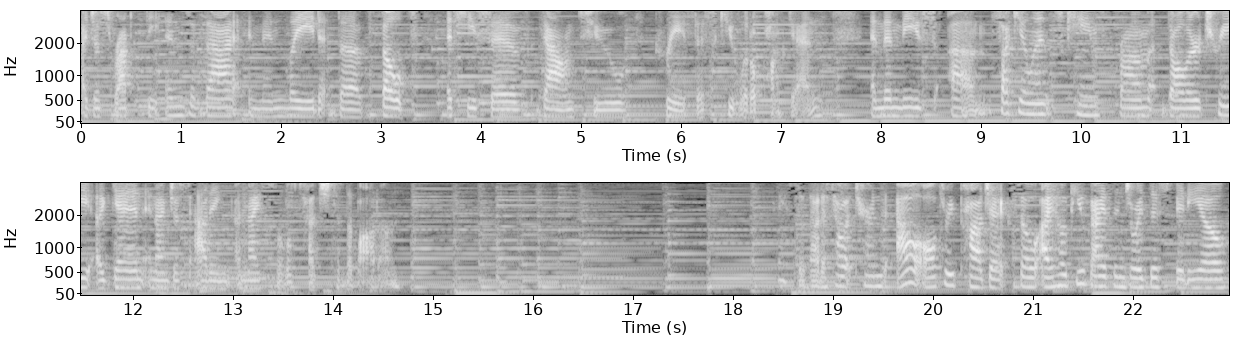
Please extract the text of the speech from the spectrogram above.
I just wrapped the ends of that and then laid the felt adhesive down to create this cute little pumpkin. And then these um, succulents came from Dollar Tree again, and I'm just adding a nice little touch to the bottom. So that is how it turned out, all three projects. So I hope you guys enjoyed this video.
